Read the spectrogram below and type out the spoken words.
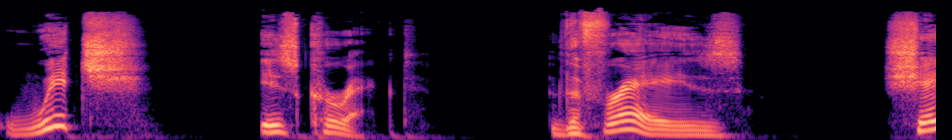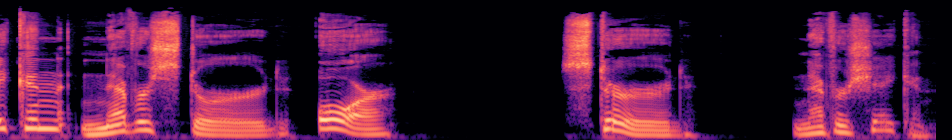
Which is correct? The phrase shaken, never stirred, or stirred, never shaken.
